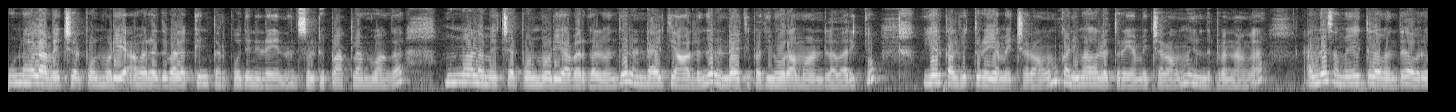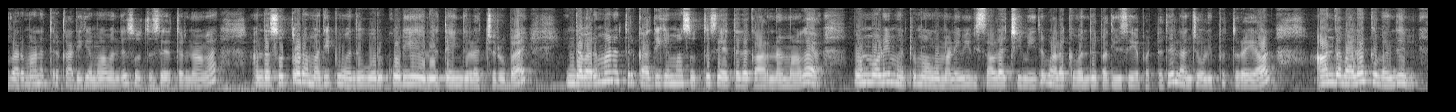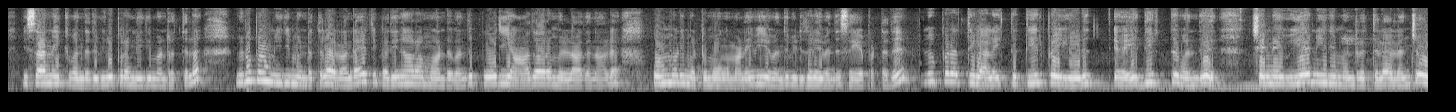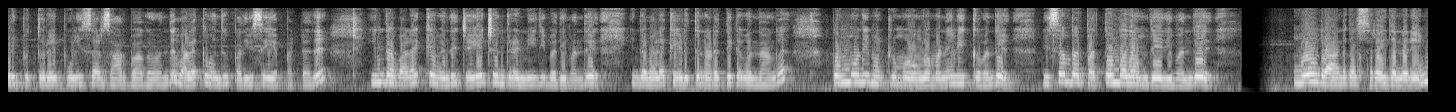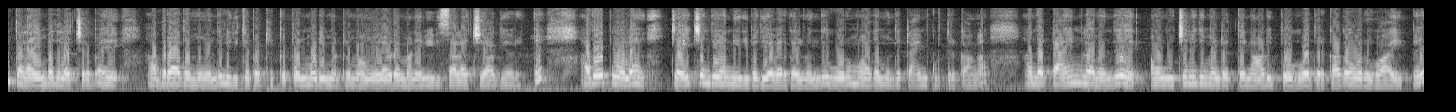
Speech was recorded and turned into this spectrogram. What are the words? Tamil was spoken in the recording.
முன்னாள் அமைச்சர் பொன்முடி அவரது வழக்கின் தற்போதைய நிலை என்னன்னு சொல்லிட்டு பார்க்கலாம் வாங்க. முன்னாள் அமைச்சர் பொன்முடி அவர்கள் வந்து ரெண்டாயிரத்தி ஆறுலேருந்து ரெண்டாயிரத்தி பதினோராம் ஆண்டில் வரைக்கும் உயர்கல்வித்துறை அமைச்சராகவும் கனிமவளத்துறை அமைச்சராகவும் இருந்துட்டு வந்தாங்க. அந்த சமயத்தில் வந்து அவர் வருமானத்திற்கு அதிகமாக வந்து சொத்து சேர்த்துருந்தாங்க. அந்த சொத்தோட மதிப்பு வந்து ஒரு கோடியே எழுபத்தைந்து லட்சம் ரூபாய். இந்த வருமானத்திற்கு அதிகமாக சொத்து சேர்த்தது காரணமாக பொன்மொழி மற்றும் அவங்க மனைவி விசாலாட்சி மீது வழக்கு வந்து பதிவு செய்யப்பட்டது லஞ்ச ஒழிப்புத்துறையால். அந்த வழக்கு வந்து விசாரணைக்கு வந்தது விழுப்புரம் நிதி நீதிமன்றத்தில் விழுப்புரம் நீதிமன்றத்தில் ரெண்டாயிரத்தி பதினாறாம் ஆண்டு வந்து போதிய ஆதாரம் இல்லாதனால பொன்முடி மற்றும் அவங்க மனைவியை வந்து விடுதலை வந்து செய்யப்பட்டது. விழுப்புரத்தில் அழைத்த தீர்ப்பை எதிர்த்து வந்து சென்னை உயர் நீதிமன்றத்தில் லஞ்ச ஒழிப்புத்துறை போலீசார் சார்பாக வந்து வழக்கு வந்து பதிவு செய்யப்பட்டது. இந்த வழக்கை வந்து ஜெயச்சந்திரன் நீதிபதி வந்து இந்த வழக்கை எடுத்து நடத்திட்டு வந்தாங்க. பொன்முடி மற்றும் அவங்க மனைவிக்கு வந்து டிசம்பர் பத்தொன்பதாம் தேதி வந்து மூன்று ஆண்டுகள் சிறை தண்டனையும் தலா ஐம்பது லட்சம் ரூபாய் அபராதமும் வந்து விதிக்கப்பட்டிருக்கு. பொன்முடி மற்றும் அவங்களோட மனைவி விசாலாட்சி ஆகியோருக்கு. அதே போல் ஜெயச்சந்திரன் நீதிபதி அவர்கள் வந்து ஒரு மாதம் வந்து டைம் கொடுத்துருக்காங்க. அந்த டைமில் வந்து அவங்க உச்சநீதிமன்றத்தை நாடி போகுவதற்காக ஒரு வாய்ப்பு.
